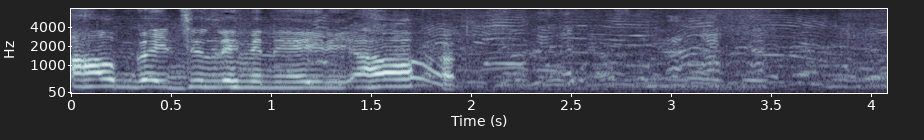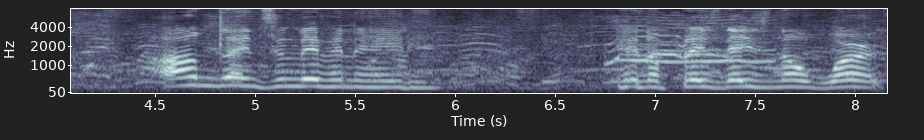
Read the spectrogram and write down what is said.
I'm going to live in Haiti? I'm going to live in Haiti, in a place there is no work,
